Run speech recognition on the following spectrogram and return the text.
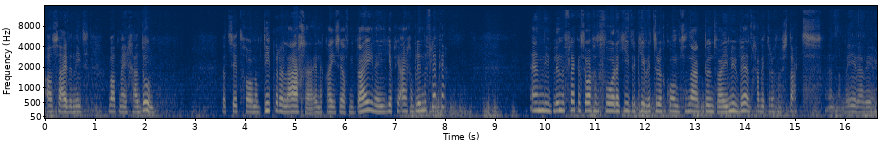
Als zij er niet wat mee gaat doen. Dat zit gewoon op diepere lagen. En daar kan je zelf niet bij. Je hebt je eigen blinde vlekken. En die blinde vlekken zorgen ervoor dat je iedere keer weer terugkomt naar het punt waar je nu bent. Ga weer terug naar start. En dan ben je daar weer.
